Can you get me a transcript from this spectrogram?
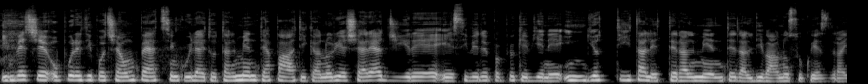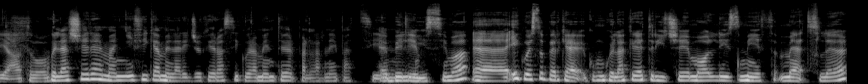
invece oppure tipo c'è un pezzo in cui lei è totalmente apatica, non riesce a reagire e si vede proprio che viene inghiottita letteralmente dal divano su cui è sdraiato. Quella scena è magnifica, me la rigiocherò sicuramente per parlarne ai pazienti. È bellissima eh, e questo perché comunque la creatrice Molly Smith Metzler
